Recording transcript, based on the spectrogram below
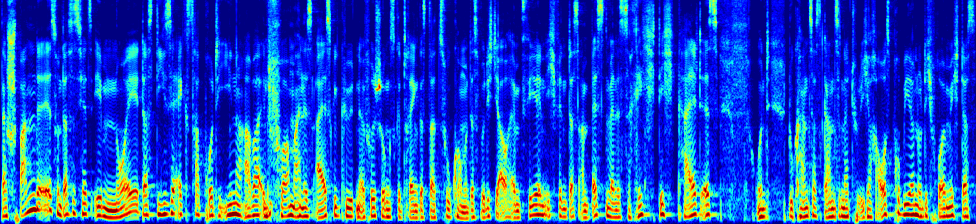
Das Spannende ist, und das ist jetzt eben neu, dass diese extra Proteine aber in Form eines eisgekühlten Erfrischungsgetränkes dazukommen. Und das würde ich dir auch empfehlen. Ich finde das am besten, wenn es richtig kalt ist. Und du kannst das Ganze natürlich auch ausprobieren. Und ich freue mich, dass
